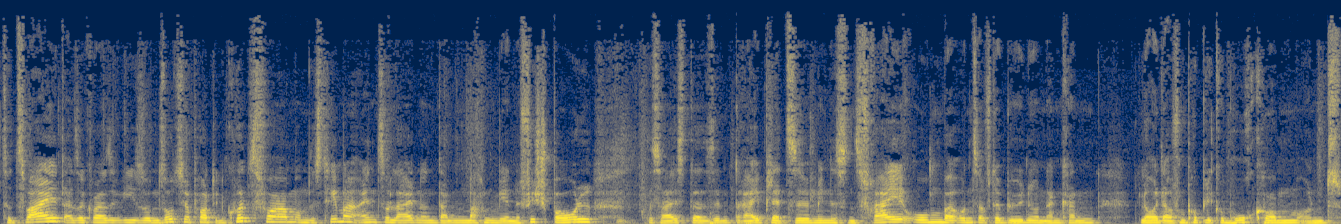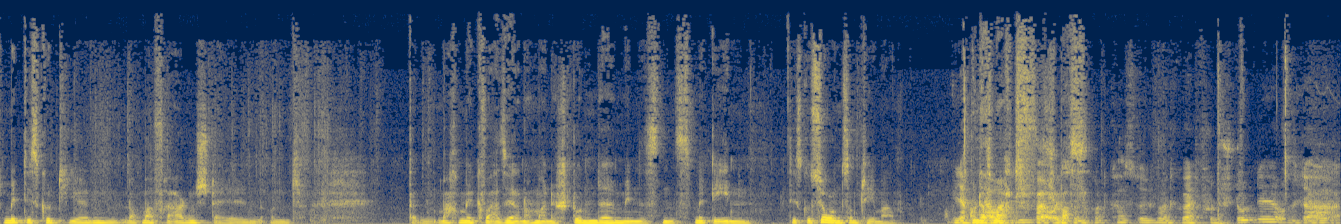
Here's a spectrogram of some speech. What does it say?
zu zweit, also quasi wie so ein Soziopod in Kurzform, um das Thema einzuleiten. Und dann machen wir eine Fishbowl, das heißt, da sind drei Plätze mindestens frei oben bei uns auf der Bühne. Und dann kann Leute auf dem Publikum hochkommen und mitdiskutieren, nochmal Fragen stellen. Und dann machen wir quasi ja nochmal eine Stunde mindestens mit denen Diskussionen zum Thema. Lange Und das macht bei Spaß. euch so Podcast hat gehört von Stunde und da,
